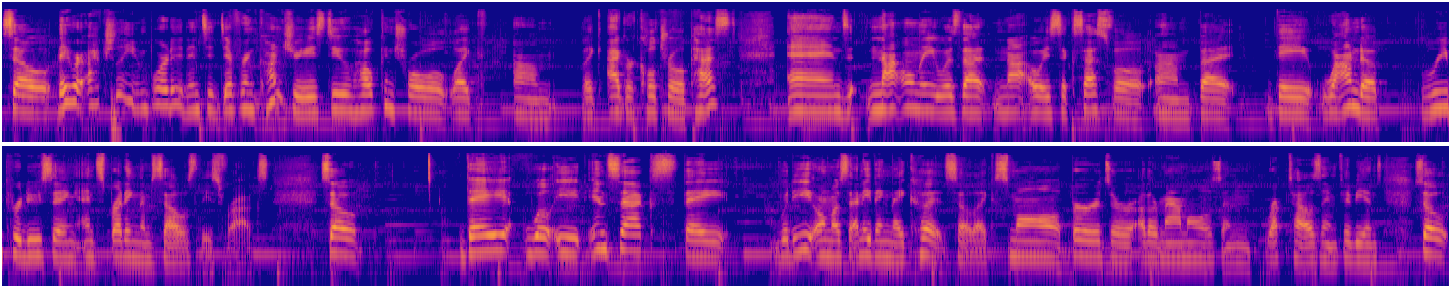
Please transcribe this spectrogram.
So they were actually imported into different countries to help control like um, like agricultural pests. And not only was that not always successful, um, but they wound up reproducing and spreading themselves, these frogs. So they will eat insects. They would eat almost anything they could. So, like small birds or other mammals and reptiles, amphibians. So,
